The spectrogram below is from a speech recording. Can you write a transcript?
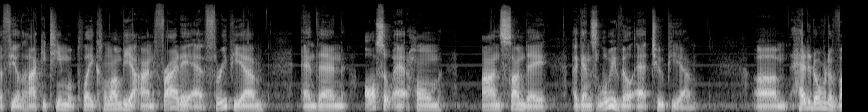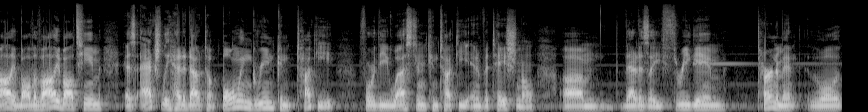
The field hockey team will play Columbia on Friday at 3 p.m. and then also at home on Sunday against Louisville at 2 p.m. Um, headed over to volleyball, the volleyball team is actually headed out to Bowling Green, Kentucky for the Western Kentucky Invitational. Um, that is a three game tournament. Well,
